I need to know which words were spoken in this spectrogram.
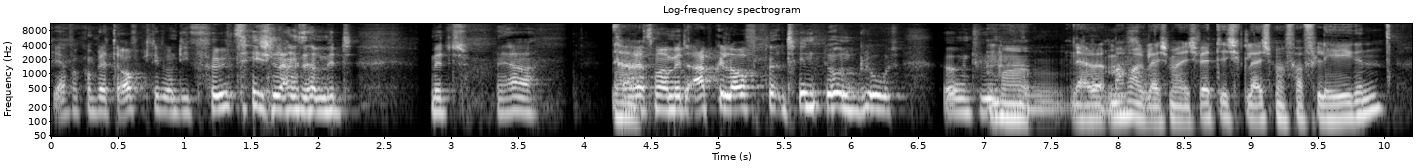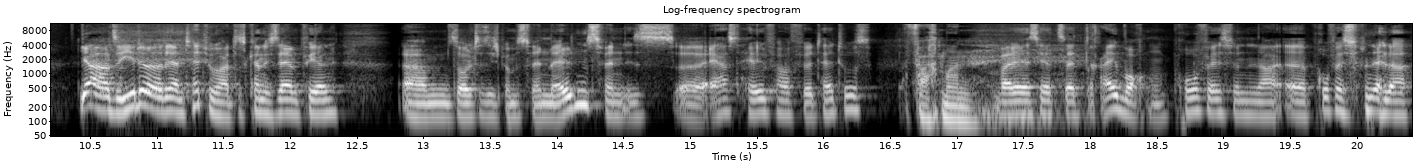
die einfach komplett draufklebt und die füllt sich langsam mit, mit ja, Ja. jetzt mal mit abgelaufener Tinte und Blut irgendwie. Ja, das machen wir gleich mal. Ich werde dich gleich mal verpflegen. Ja, also jeder, der ein Tattoo hat, das kann ich sehr empfehlen, ähm, sollte sich beim Sven melden. Sven ist äh, Ersthelfer für Tattoos, Fachmann. weil er ist jetzt seit drei Wochen professioneller, äh, professioneller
